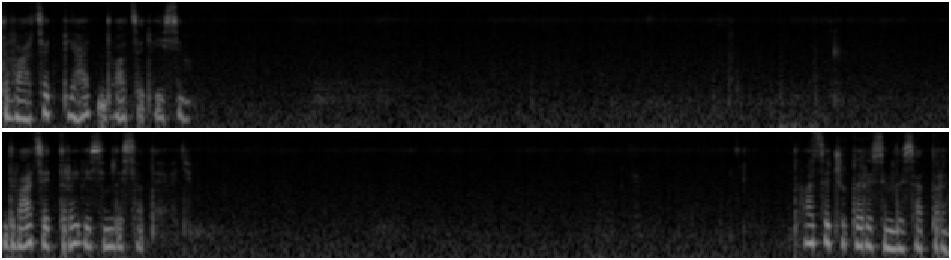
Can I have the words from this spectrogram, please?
Двадцять п'ять двадцять вісім. Двадцять три вісімдесят дев'ять. Двадцять чотири сімдесят три.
